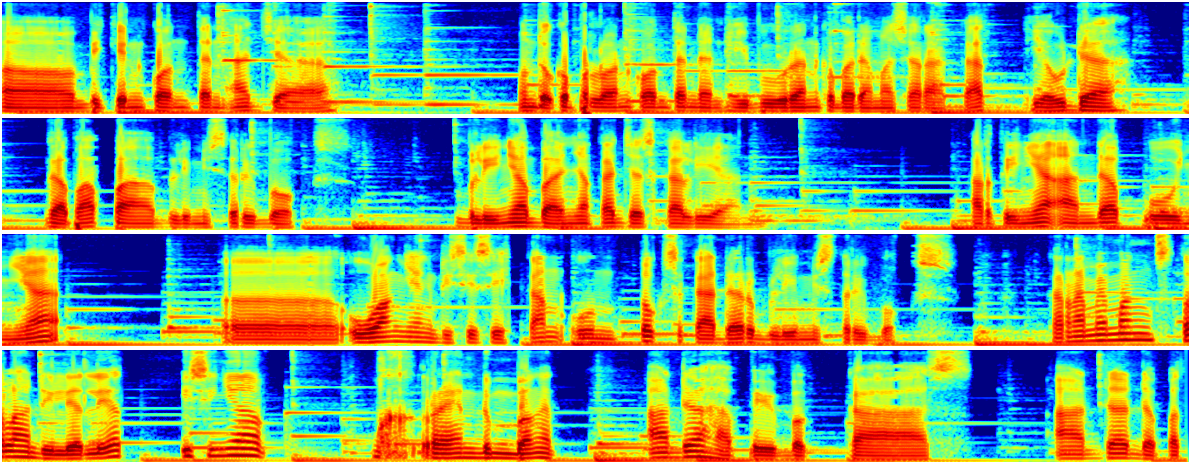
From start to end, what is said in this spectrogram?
uh, bikin konten aja untuk keperluan konten dan hiburan kepada masyarakat, ya udah nggak apa-apa beli mystery box. Belinya banyak aja sekalian. Artinya anda punya uh, uang yang disisihkan untuk sekadar beli mystery box. Karena memang setelah dilihat-lihat isinya uh, random banget. Ada HP bekas, ada dapat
